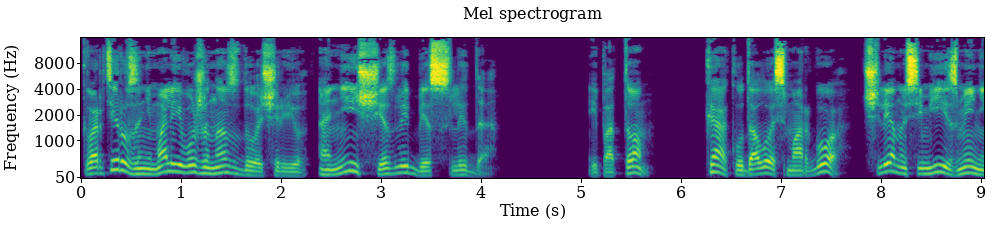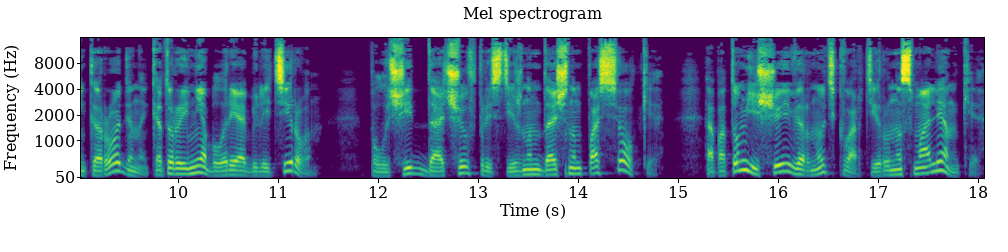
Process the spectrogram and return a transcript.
Квартиру занимали его жена с дочерью, они исчезли без следа. И потом, как удалось Марго, члену семьи изменника Родины, который не был реабилитирован, получить дачу в престижном дачном поселке, а потом еще и вернуть квартиру на Смоленке.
